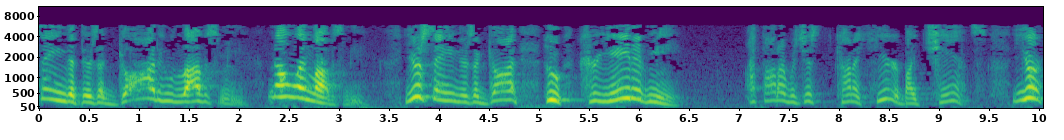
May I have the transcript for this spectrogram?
saying that there's a God who loves me. No one loves me. You're saying there's a God who created me. I thought I was just kind of here by chance. You're,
